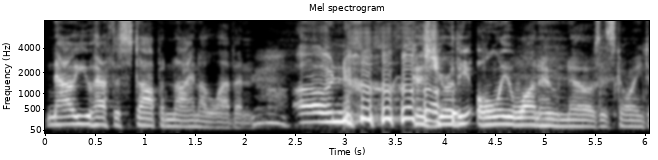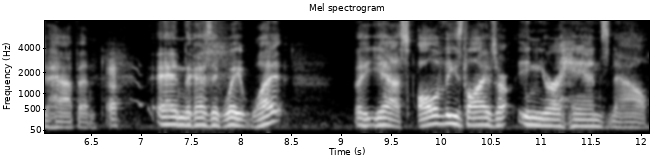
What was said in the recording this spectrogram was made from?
Now you have to stop a 9 11 Oh no. because you're the only one who knows it's going to happen. And the guy's like, wait, what? Like, yes, all of these lives are in your hands now.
